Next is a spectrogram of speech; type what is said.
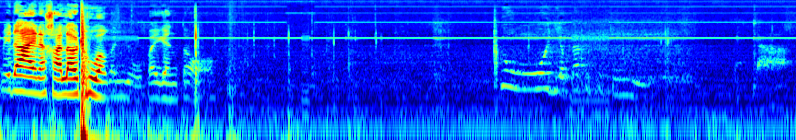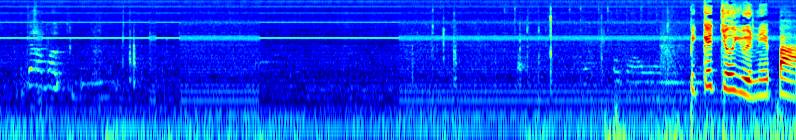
ไม่ได้นะคะ เราทัวร์กันอยู่ไปกันต่อ โอ้ยเหยียบได้จริงๆจะจะมาถึง ปิกาจูอยู่ในป่า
